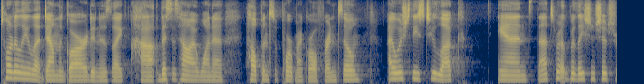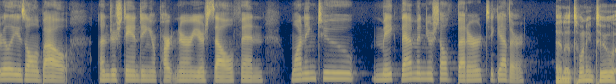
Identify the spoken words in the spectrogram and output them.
totally let down the guard and is like, this is how I want to help and support my girlfriend. So I wish these two luck And that's what relationships really is all about understanding your partner, yourself, and wanting to make them and yourself better together. And at 22,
